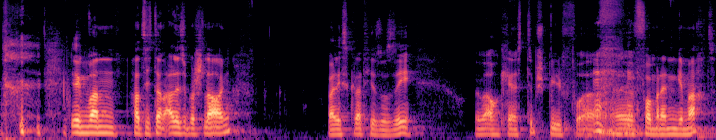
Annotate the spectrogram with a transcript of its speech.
irgendwann hat sich dann alles überschlagen, weil ich es gerade hier so sehe. Wir haben auch ein kleines Tippspiel vor, äh, vom Rennen gemacht.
